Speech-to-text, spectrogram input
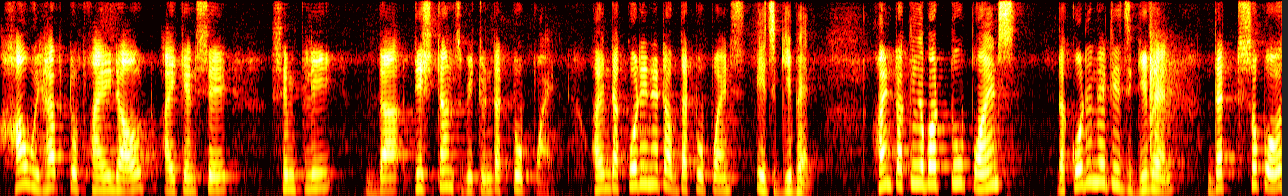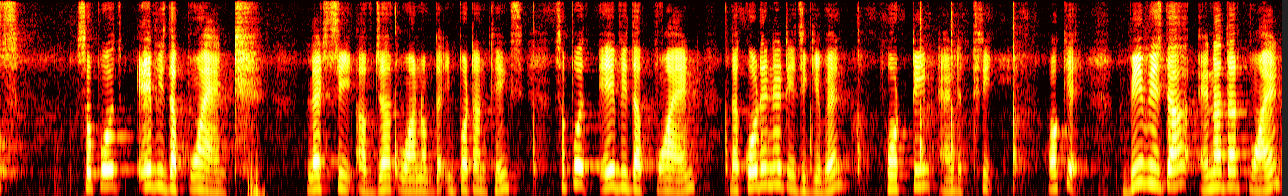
how we have to find out I can say simply the distance between the two points when the coordinate of the two points is given. When talking about two points, the coordinate is given that suppose, suppose A is the point. Let us see observe one of the important things. Suppose A is the point, the coordinate is given 14 and 3. Okay. B is the another point,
